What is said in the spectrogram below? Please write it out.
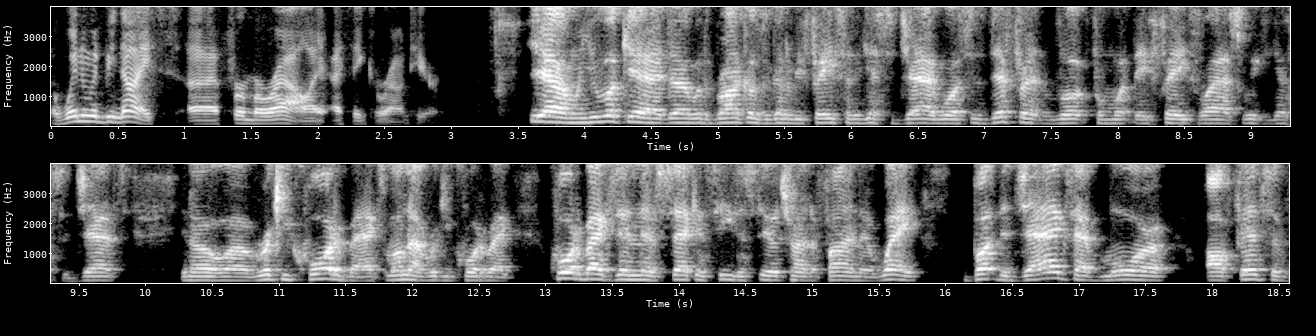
a win would be nice uh, for morale, I, I, think, around here. Yeah, when you look at uh, what the Broncos are going to be facing against the Jaguars, it's a different look from what they faced last week against the Jets. You know, uh, rookie quarterbacks. Well, I'm not rookie quarterback. Quarterbacks in their second season still trying to find their way. But the Jags have more offensive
